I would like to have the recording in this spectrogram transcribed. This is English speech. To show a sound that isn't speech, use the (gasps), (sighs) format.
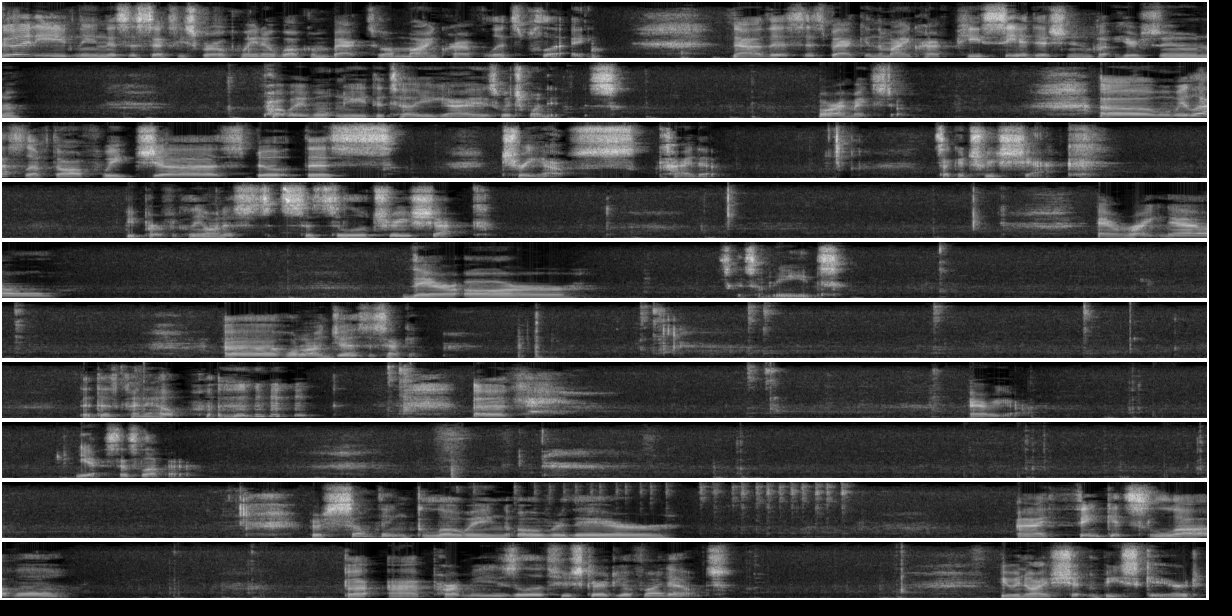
Good evening, this is Sexy Squirrel Queen and welcome back to a Minecraft Let's Play. Now this is back in the Minecraft PC edition, but here soon, probably won't need to tell you guys which one it is. Or I might still. Uh, when we last left off, we just built this treehouse, kinda. It's like a tree shack be perfectly honest, it's a little tree shack. And right now, there are, let's get something to eat. Uh, hold on just a second. That does kind of help. (laughs) Okay. There we go. Yes, that's a lot better. There's something glowing over there. And I think it's lava. But uh, part of me is a little too scared to go find out. Even though I shouldn't be scared.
